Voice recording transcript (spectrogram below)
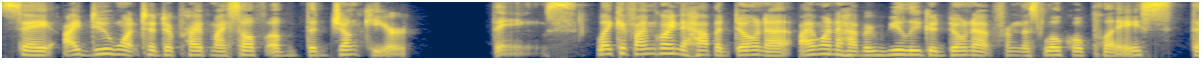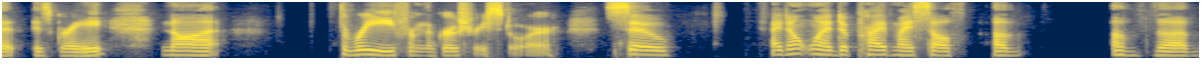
say I do want to deprive myself of the junkier things. Like if I'm going to have a donut, I want to have a really good donut from this local place that is great, not three from the grocery store. So I don't want to deprive myself of of the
